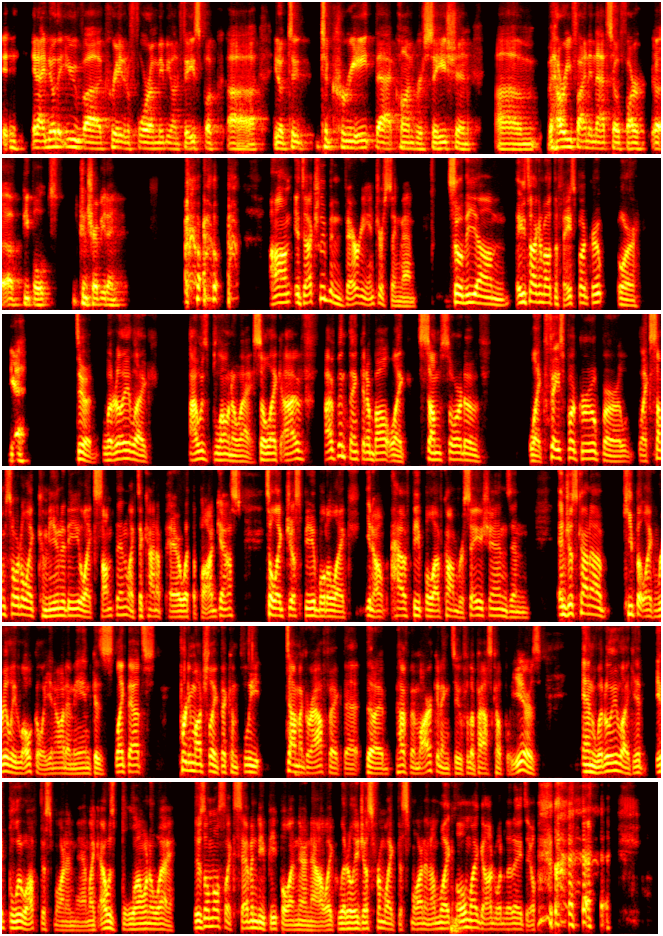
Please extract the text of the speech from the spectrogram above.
and I know that you've uh, created a forum, maybe on Facebook, uh, you know, to to create that conversation. Um, how are you finding that so far uh, of people contributing? Um, it's actually been very interesting, man. So the um, are you talking about the Facebook group or? Yeah, dude, literally, like, I was blown away. So like, I've I've been thinking about like some sort of like Facebook group or like some sort of like community, like something like to kind of pair with the podcast to like just be able to like you know have people have conversations and and just kind of keep it like really local you know what i mean because like that's pretty much like the complete demographic that that I have been marketing to for the past couple of years. And literally like it it blew up this morning, man. Like I was blown away. There's almost like 70 people in there now, like literally just from like this morning. I'm like, oh my God, what did I do?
